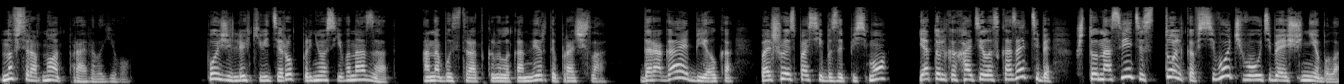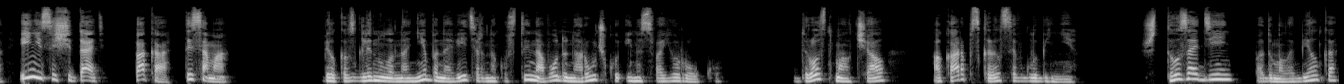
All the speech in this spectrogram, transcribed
но все равно отправила его. Позже легкий ветерок принес его назад. Она быстро открыла конверт и прочла. «Дорогая Белка, большое спасибо за письмо. Я только хотела сказать тебе, что на свете столько всего, чего у тебя еще не было, и не сосчитать. Пока, ты сама». Белка взглянула на небо, на ветер, на кусты, на воду, на ручку и на свою руку. Дрозд молчал, а карп скрылся в глубине. «Что за день?» — подумала Белка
